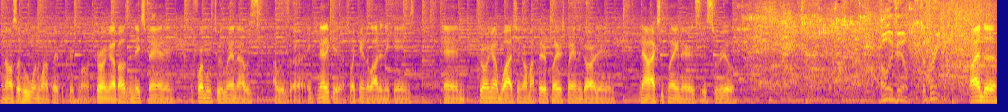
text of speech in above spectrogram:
And also, who wouldn't want to play for Chris Mullin? Growing up, I was a Knicks fan, and before I moved to Atlanta, I was, I was uh, in Connecticut, so I came to a lot of Knicks games. And growing up watching all my favorite players play in the Garden, and now actually playing there is, is surreal. Holifield, the three, got it. If I had to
